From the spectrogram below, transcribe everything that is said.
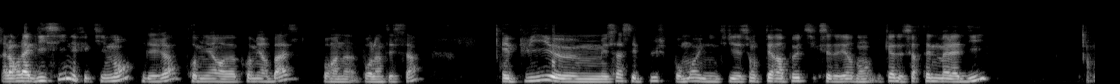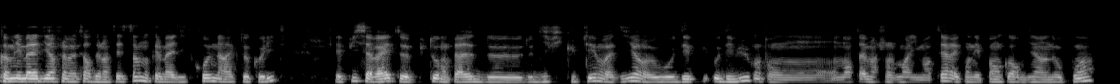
Alors la glycine, effectivement, déjà, première, euh, première base pour, l'intestin. Et puis, euh, mais ça c'est plus pour moi une utilisation thérapeutique, c'est-à-dire dans le cas de certaines maladies, comme les maladies inflammatoires de l'intestin, donc la maladie de Crohn, la rectocolite. Et puis ça va être plutôt en période de, difficulté, on va dire, ou au, début quand on, entame un changement alimentaire et qu'on n'est pas encore bien au point.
